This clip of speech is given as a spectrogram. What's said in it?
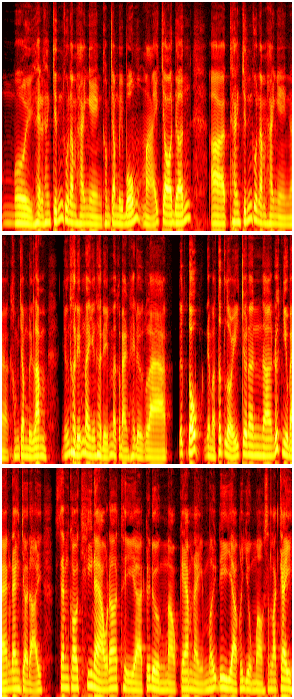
10 hay là tháng 9 của năm 2014 mãi cho đến uh, tháng 9 của năm 2015. Những thời điểm này những thời điểm mà các bạn thấy được là rất tốt để mà tích lũy cho nên à, rất nhiều bạn đang chờ đợi xem coi khi nào đó thì à, cái đường màu cam này mới đi vào cái vùng màu xanh lá cây.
